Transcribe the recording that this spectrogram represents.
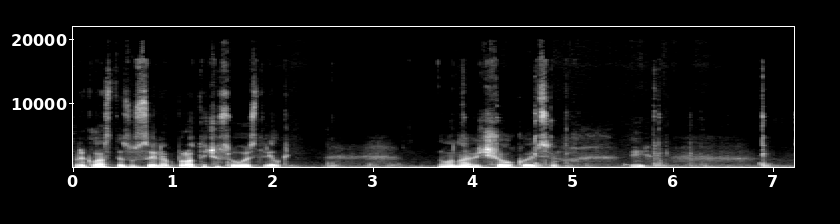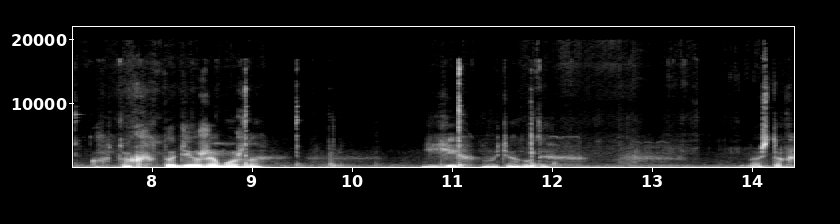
прикласти зусилля проти часової стрілки. Вона відщолкується і так, тоді вже можна її витягнути. Ось так.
